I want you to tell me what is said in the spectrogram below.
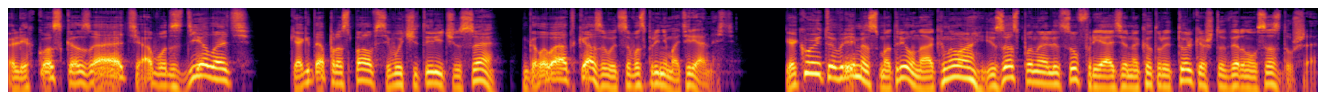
Легко сказать, а вот сделать... Когда проспал всего четыре часа, голова отказывается воспринимать реальность. Какое-то время смотрел на окно и заспанное лицо Фрязина, который только что вернулся с душа.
